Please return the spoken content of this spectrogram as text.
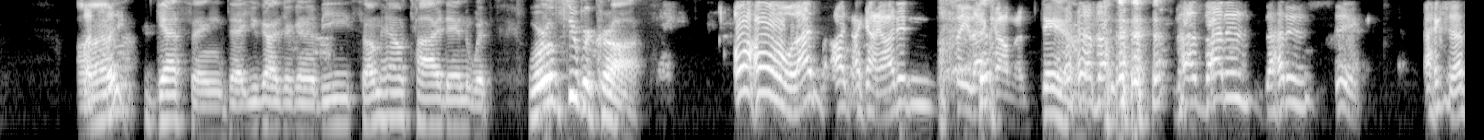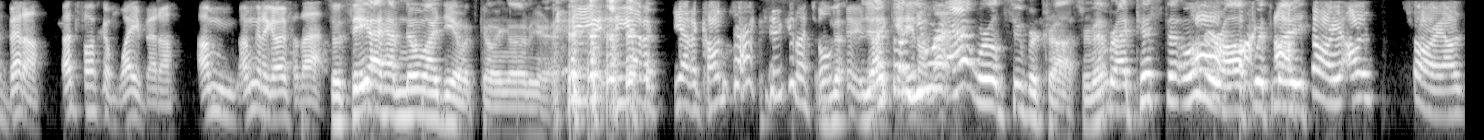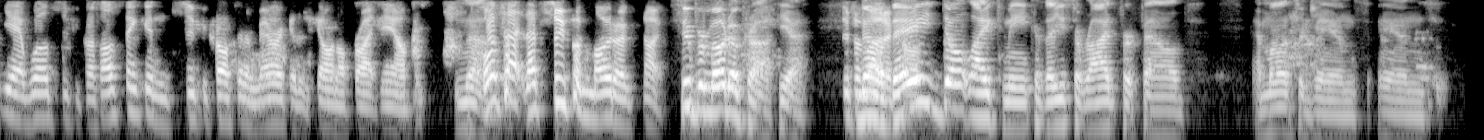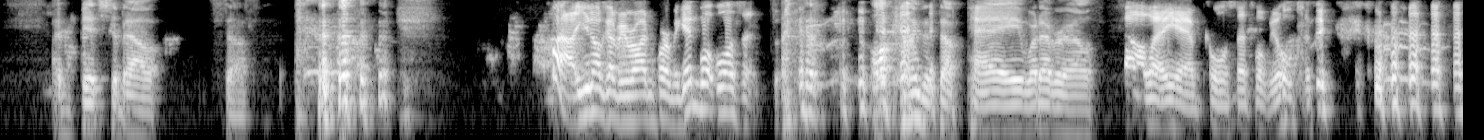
Let's I'm guessing that you guys are going to be somehow tied in with World Supercross. Oh, that's okay. I didn't see that coming. Damn. That, that is that is sick. Actually, that's better. That's fucking way better. I'm I'm gonna go for that. so see, I have no idea what's going on here. Do you, do you have a do you have a contact? Who can I talk No, to? I to thought you were that? at World Supercross. Remember, I pissed the owner Oh, off fuck. with Oh, my. sorry, I was sorry. I was yeah, World Supercross. I was thinking Supercross in America that's going off right now. No, What's that? That's Supermoto. No, Super Motocross. Yeah. Supermoto. No, they don't like me because I used to ride for Feld at Monster Jams, and I bitched about stuff. Well, you're not going to be riding for him again. What was it? All kinds of stuff, pay, whatever else. Oh well, yeah, of course. That's what we all do.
